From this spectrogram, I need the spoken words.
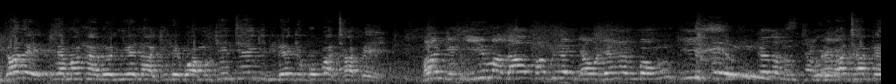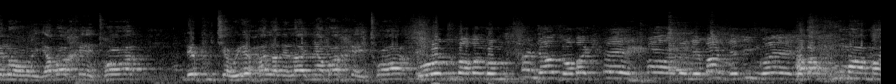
njale kiyamangalo nyenakile kwamukintiki dileke kopathapele manje ima lapha kule ndawo lena ngibongumgiti ukela nomthaure kathapelo yabakhethwa lephutha uyehalale lanyabakhethwa othi baba ngomthandazo wabakhethwa benebandla lingcwele abakhumama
